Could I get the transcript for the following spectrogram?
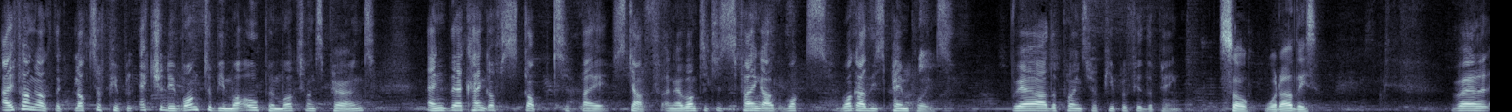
I found out that lots of people actually want to be more open, more transparent, and they're kind of stopped by stuff. And I wanted to find out what's, what are these pain points where are the points where people feel the pain. So, what are these? Well,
